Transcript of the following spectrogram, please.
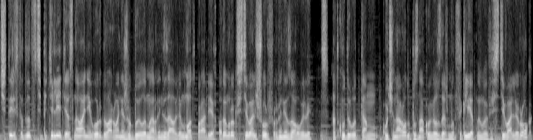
425-летия основания города Воронежа было, мы организовали мотопробег. Потом рок-фестиваль Шурф организовывали, откуда вот там куча народу познакомилась даже мотоциклетного фестиваля рок,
